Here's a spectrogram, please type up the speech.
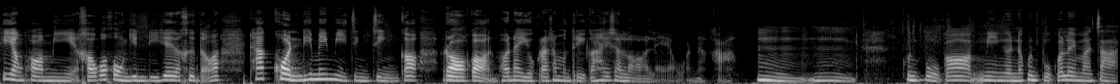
ที่ยังพอมีเขาก็คงยินดีที่จะคืน แต่ว่าถ้าคนที่ไม่มีจริง ๆ ก็รอก่อนเพราะนายกรัฐมนตรีก็ให้ชะลอแล้วนะคะ อืมอืม คุณปู่ก็มีเงินนะคุณปู่ก็เลยมาจ่าย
